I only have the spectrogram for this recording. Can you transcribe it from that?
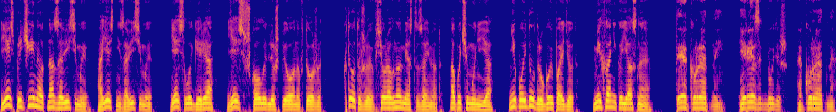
Есть причины от нас зависимые, а есть независимые. Есть лагеря, есть школы для шпионов тоже. Кто-то же все равно место займет. А почему не я? Не пойду, другой пойдет. Механика ясная». «Ты аккуратный. И резать будешь. Аккуратно».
